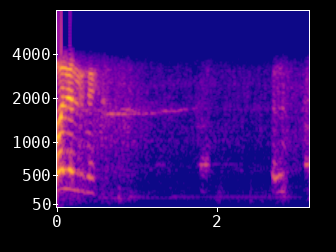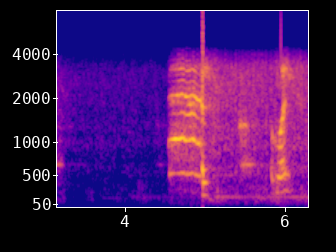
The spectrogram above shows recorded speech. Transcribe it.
Bol, yun Bol. Bol.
